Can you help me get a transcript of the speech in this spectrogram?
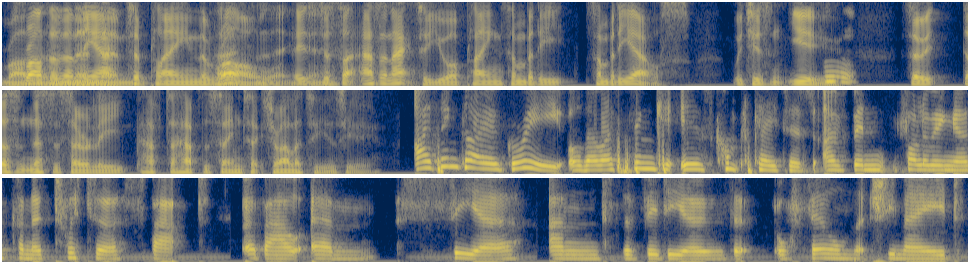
rather rather, than, than the actor playing the role. It's yeah. just like as an actor, you are playing somebody somebody else, which isn't you. Mm. So it doesn't necessarily have to have the same sexuality as you. I think I agree, although I think it is complicated. I've been following a kind of Twitter spat about um, Sia and the video that or film that she made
